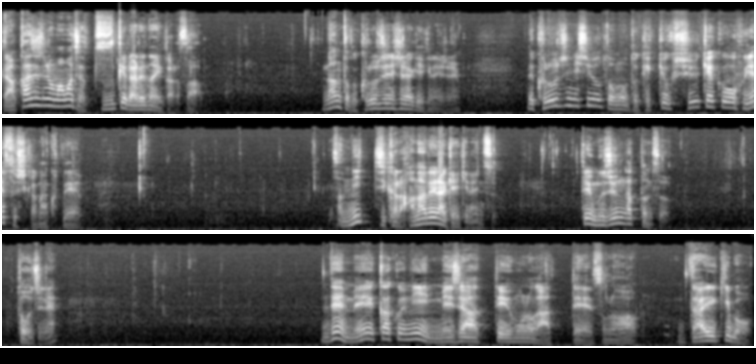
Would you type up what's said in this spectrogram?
で赤字のままじゃ続けられないからさなんとか黒字にしなきゃいけないじゃないで黒字にしようと思うと結局集客を増やすしかなくてニッチから離れなきゃいけないんですよ。っていう矛盾があったんですよ。当時ね。で明確にメジャーっていうものがあってその大規模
